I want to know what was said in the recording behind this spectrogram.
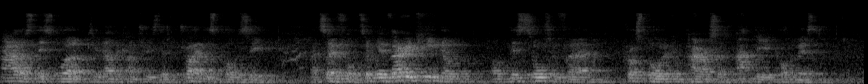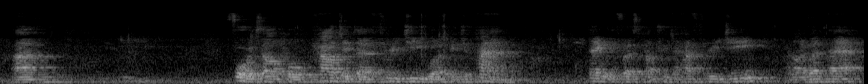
How has this worked in other countries that have tried this policy? And so forth. So we're very keen on, on this sort of uh, cross-border comparison at The Economist. Um, for example, how did uh, 3G work in Japan? They were the first country to have 3G, and I went there,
